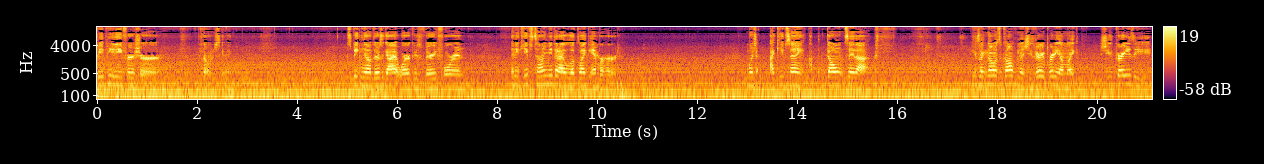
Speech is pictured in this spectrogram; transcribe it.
BPD for sure. No, I'm just kidding. Speaking of, there's a guy at work who's very foreign, and he keeps telling me that I look like Amber Heard. Which I keep saying, don't say that. He's like, no, it's a compliment. She's very pretty. I'm like, she's crazy.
